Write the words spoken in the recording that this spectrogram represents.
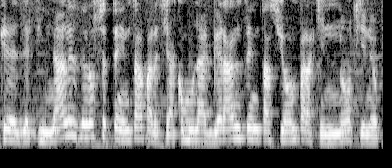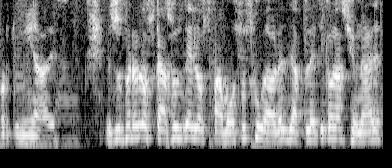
que desde finales de los 70 parecía como una gran tentación para quien no tiene oportunidades. Esos fueron los casos de los famosos jugadores de Atlético Nacional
